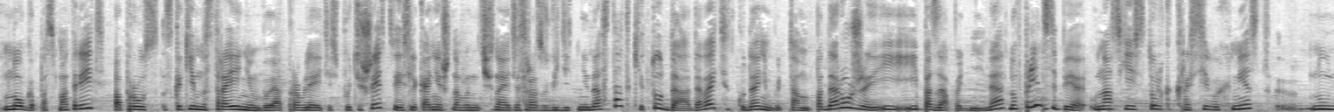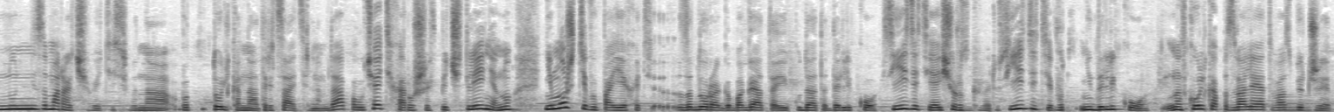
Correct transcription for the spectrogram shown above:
много посмотреть. Вопрос, с каким настроением вы отправляетесь в путешествие. Если, конечно, вы начинаете сразу видеть недостатки, то да, давайте куда-нибудь там подороже и, и позападней, да. Но, в принципе, у нас есть столько красивых мест, э, ну, ну, не заморачивайтесь вы на, вот только на отрицательном, да, получайте хорошие впечатления. Ну, не можете вы поехать задорого, богато и куда-то далеко. Съездите, я еще раз говорю, съездите вот недалеко, насколько позволяет вас бюджет.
